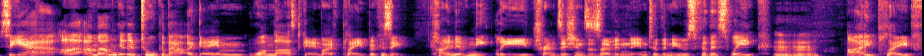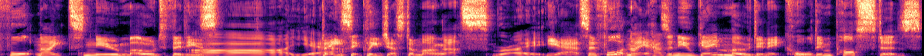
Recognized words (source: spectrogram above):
So yeah, I, I'm I'm going to talk about a game, one last game I've played because it kind of neatly transitions us over into the news for this week. Mm-hmm. I played Fortnite's new mode that is Ah, yeah. basically just Among Us. Right. Yeah, so Fortnite has a new game mode in it called Imposters.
